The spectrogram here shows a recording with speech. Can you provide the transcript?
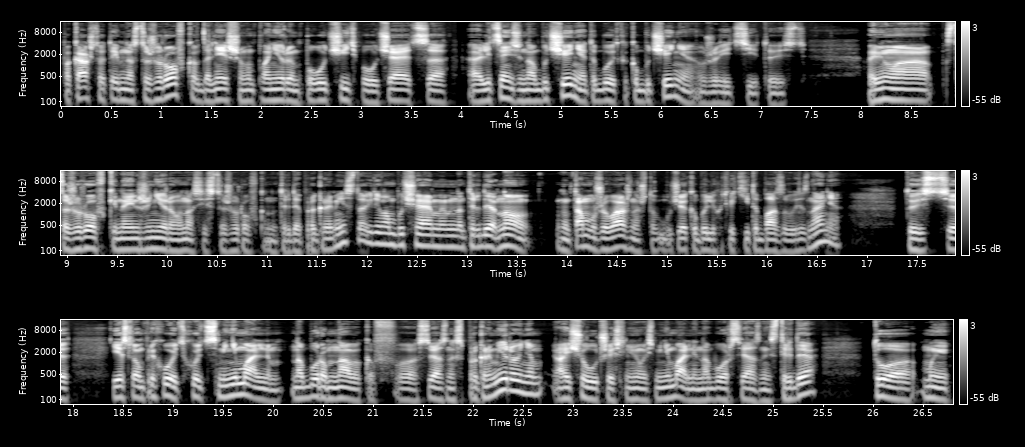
Пока что это именно стажировка. В дальнейшем мы планируем получить, получается, э, лицензию на обучение. Это будет как обучение уже идти. То есть Помимо стажировки на инженера у нас есть стажировка на 3D-программиста, где мы обучаем именно 3D, но ну, там уже важно, чтобы у человека были хоть какие-то базовые знания. То есть, э, если он приходит хоть с минимальным набором навыков, э, связанных с программированием, а еще лучше, если у него есть минимальный набор, связанный с 3D, то мы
